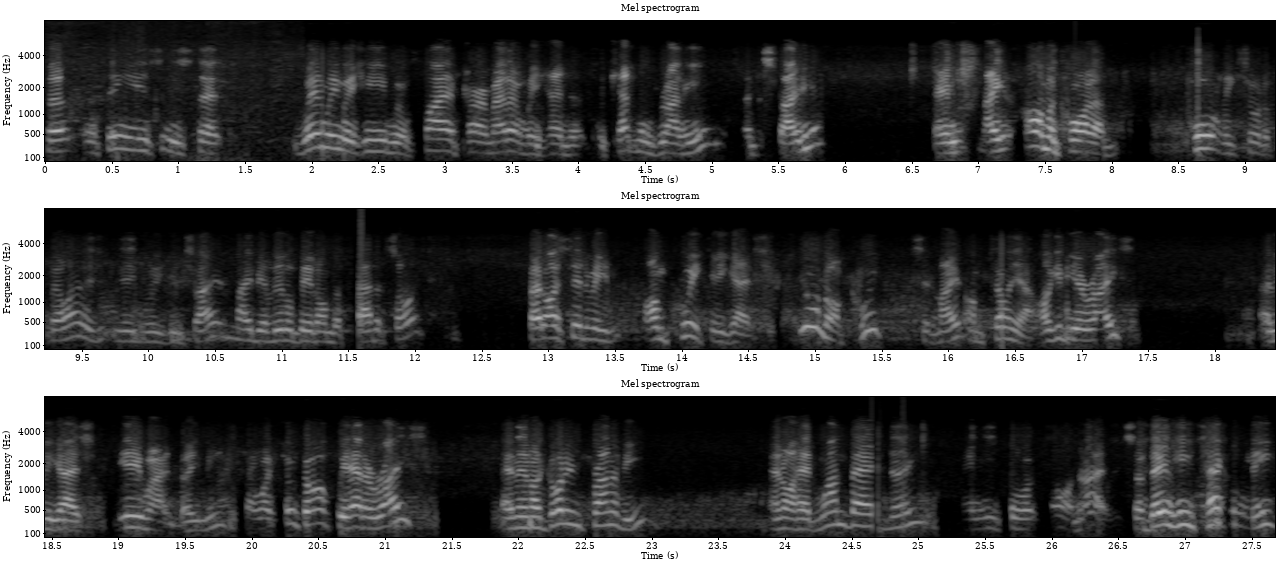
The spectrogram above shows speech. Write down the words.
but the thing is, is that when we were here, we were playing Parramatta, and we had the captain's run in at the stadium, and mate, I'm a quite a portly sort of fellow, as we can say, maybe a little bit on the fatter side. But I said to him, I'm quick. And he goes, You're not quick. I said, Mate, I'm telling you, I'll give you a race. And he goes, You won't beat me. So I took off. We had a race. And then I got in front of him. And I had one bad knee. And he thought, Oh, no. So then he tackled me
